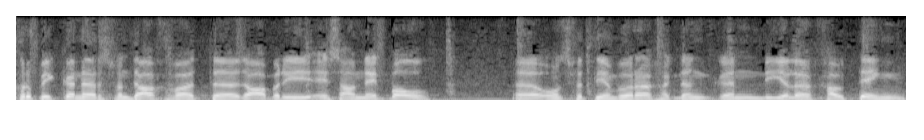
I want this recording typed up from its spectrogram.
groepie kinders vandag wat uh, daar by die SA netbal uh, ons verteenwoordig. Ek dink in die hele Gauteng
